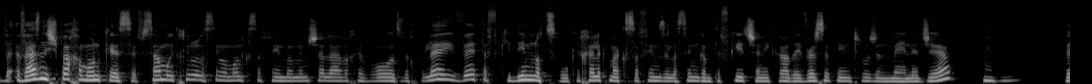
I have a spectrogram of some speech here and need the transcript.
ואז נשפך המון כסף. שמו, התחילו לשים המון כספים בממשלה וחברות וכולי, ותפקידים נוצרו. כחלק מהכספים זה לשים גם תפקיד שנקרא diversity inclusion manager. ו,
